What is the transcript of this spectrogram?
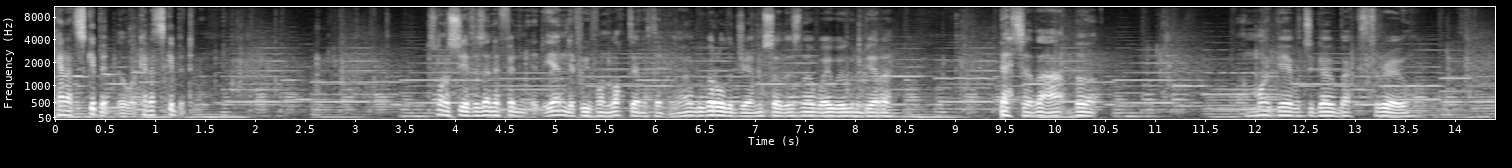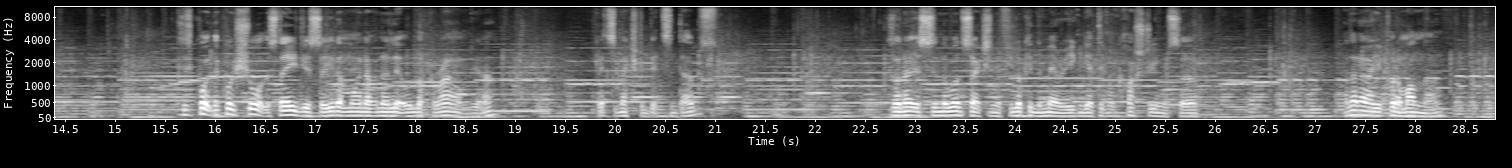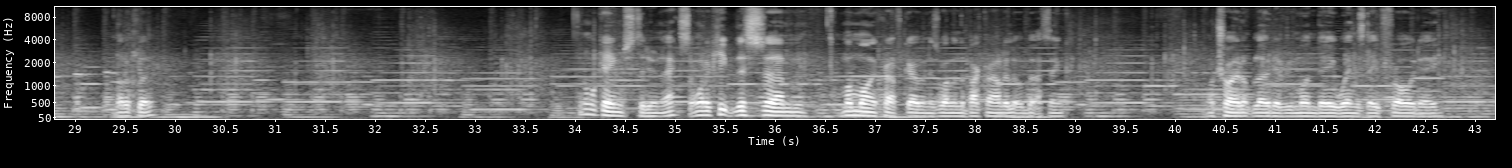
Cannot skip it though. I cannot skip it. Just want to see if there's anything at the end. If we've unlocked anything, you know, we've got all the gems, so there's no way we're going to be able to better that. But I might be able to go back through. Because quite they're quite short the stages, so you don't mind having a little look around, you know. Get some extra bits and dabs. Because I noticed in the one section, if you look in the mirror, you can get different costumes. So I don't know how you put them on though. Not a clue. What games to do next. I want to keep this um, my Minecraft going as well in the background a little bit. I think. I'll try and upload every Monday, Wednesday, Friday,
